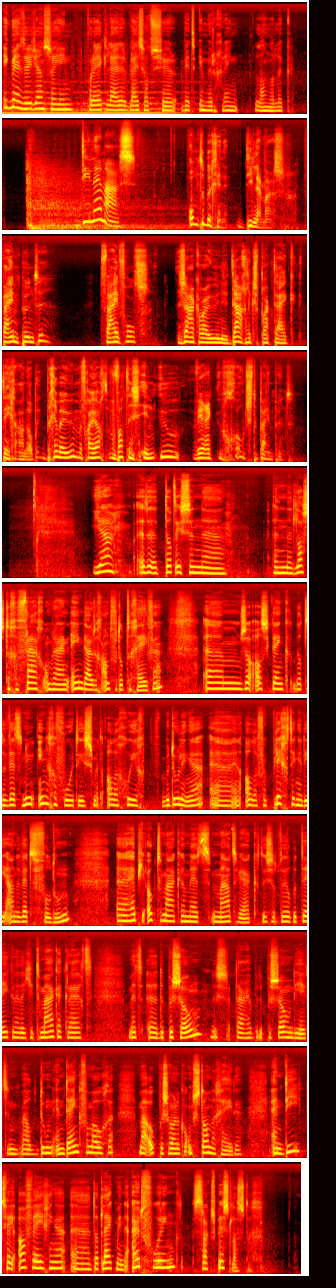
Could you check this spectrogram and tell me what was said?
Ik ben Zejan Sahin, projectleider beleidsadviseur wet inburgering landelijk. Dilemma's. Om te beginnen, dilemma's, pijnpunten, twijfels, zaken waar u in uw dagelijkse praktijk tegenaan loopt. Ik begin bij u, mevrouw Jacht. Wat is in uw werk uw grootste pijnpunt? Ja, eh, dat is een, eh, een lastige vraag om daar een eenduidig antwoord op te geven. Ehm, zoals ik denk dat de wet nu ingevoerd is met alle goede bedoelingen eh, en alle verplichtingen die aan de wet voldoen, eh, heb je ook te maken met maatwerk. Dus dat wil betekenen dat je te maken krijgt met eh, de persoon. Dus daar hebben de persoon die heeft een bepaald doen- en denkvermogen, maar ook persoonlijke omstandigheden. En die twee afwegingen, dat lijkt me in de uitvoering straks best lastig.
